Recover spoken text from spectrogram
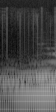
you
